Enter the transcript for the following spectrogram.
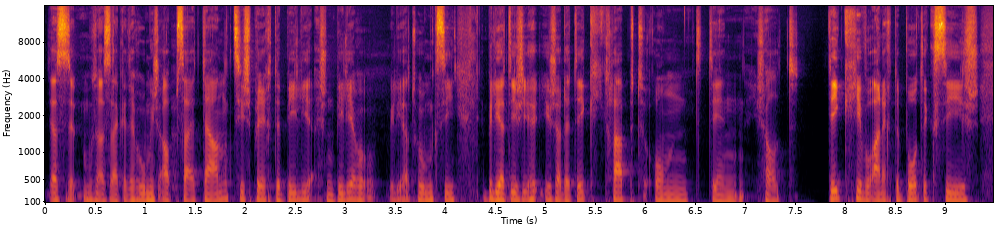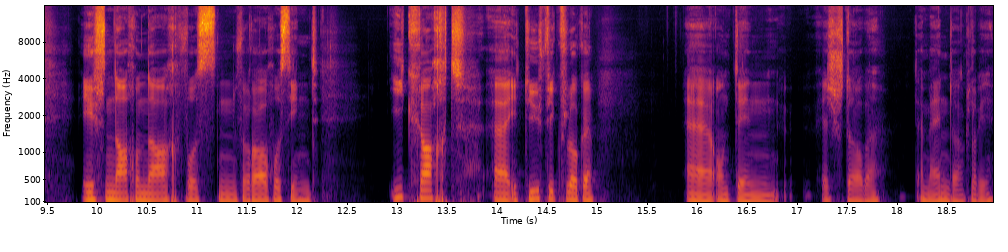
das muss man sagen, der Raum ist upside down, gewesen, sprich der Billard, ist ein Billard, Billardraum gewesen. Der Billard ist, ist an der Decke geklappt und dann ist halt die Decke, wo eigentlich der Boden war, ist nach und nach, wo es dann vorangekommen sind, eingekracht, äh, in die Tiefe geflogen äh, und dann ist gestorben. Der Amanda, glaube ich.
